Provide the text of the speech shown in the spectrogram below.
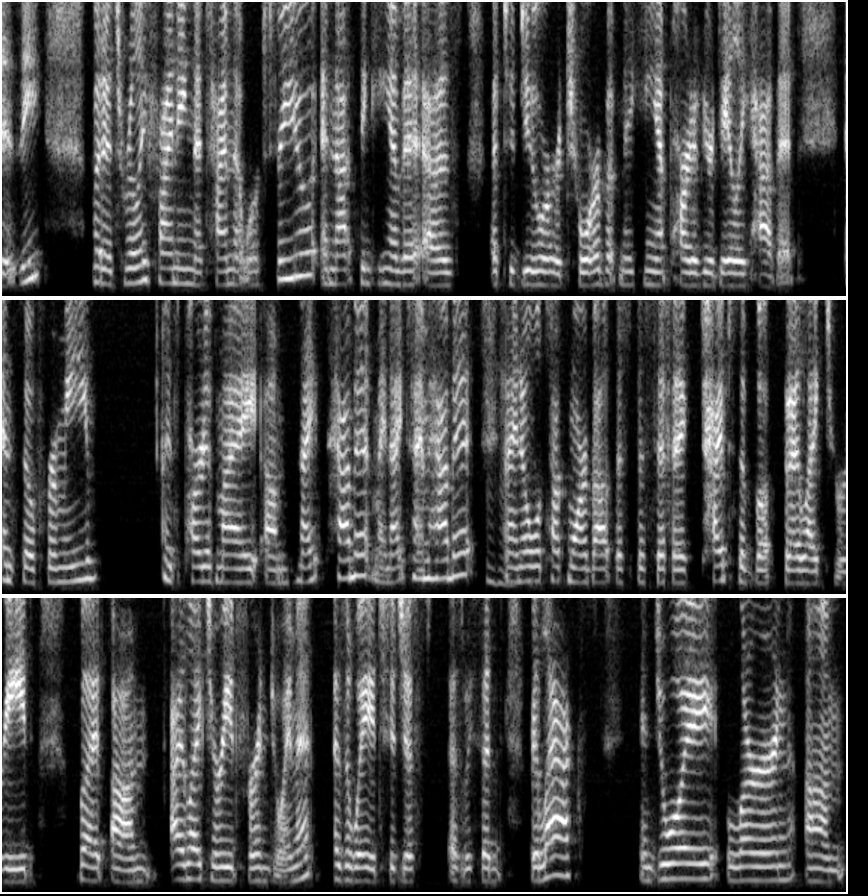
busy but it's really finding the time that works for you and not thinking of it as a to do or a chore but making it part of your daily habit and so for me it's part of my um, night habit, my nighttime habit. Mm-hmm. And I know we'll talk more about the specific types of books that I like to read, but um, I like to read for enjoyment as a way to just, as we said, relax, enjoy, learn, um,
